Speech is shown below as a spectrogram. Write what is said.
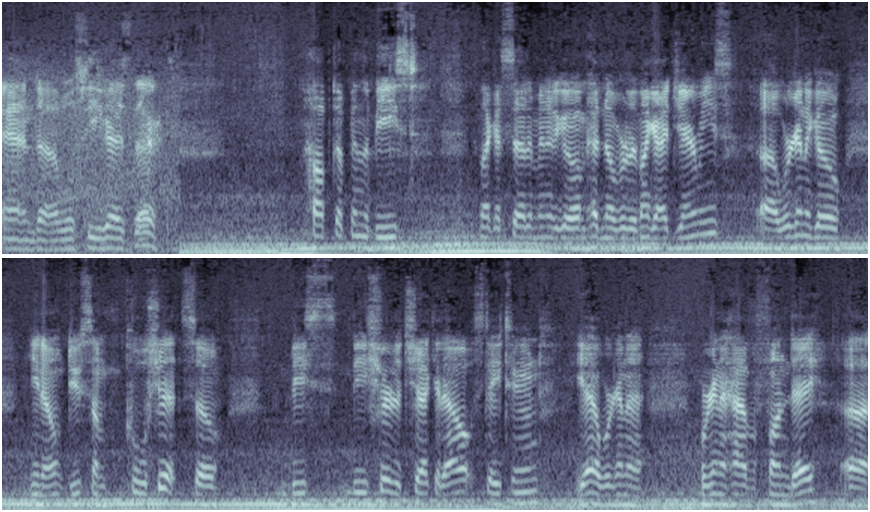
and uh, we'll see you guys there. Hopped up in the Beast. Like I said a minute ago, I'm heading over to my guy Jeremy's. Uh, we're gonna go, you know, do some cool shit. So be be sure to check it out. Stay tuned. Yeah, we're gonna we're gonna have a fun day uh,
